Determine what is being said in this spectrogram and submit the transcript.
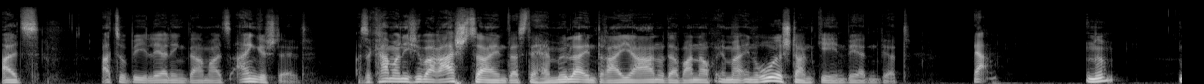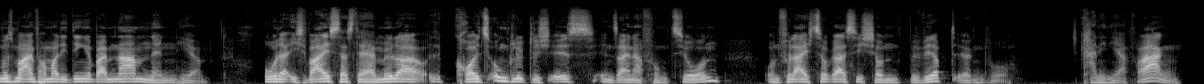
als Azubi-Lehrling damals eingestellt. Also kann man nicht überrascht sein, dass der Herr Müller in drei Jahren oder wann auch immer in Ruhestand gehen werden wird. Ja, ne? muss man einfach mal die Dinge beim Namen nennen hier. Oder ich weiß, dass der Herr Müller kreuzunglücklich ist in seiner Funktion und vielleicht sogar sich schon bewirbt irgendwo. Ich kann ihn ja fragen,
